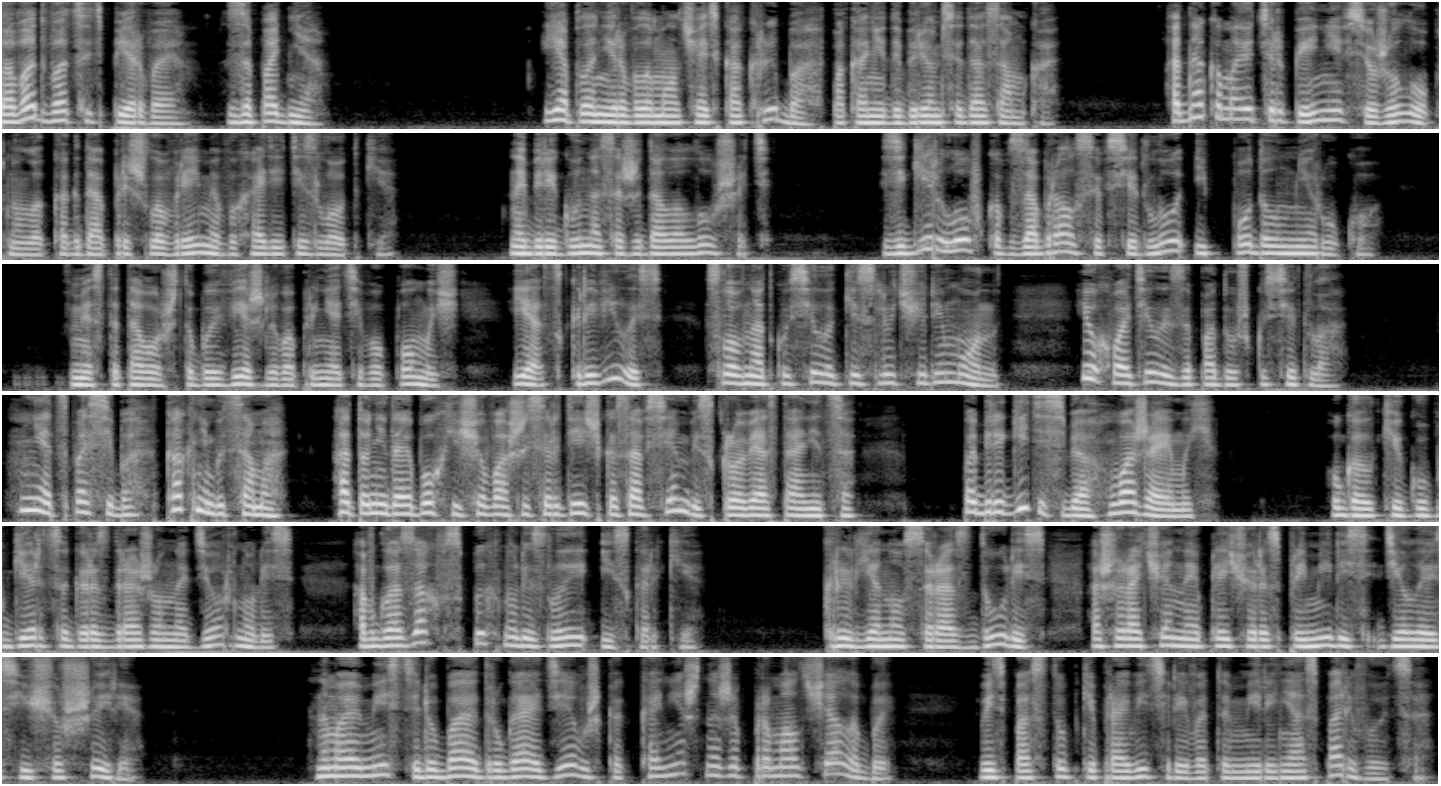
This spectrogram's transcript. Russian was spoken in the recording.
Глава 21. Западня. Я планировала молчать как рыба, пока не доберемся до замка. Однако мое терпение все же лопнуло, когда пришло время выходить из лодки. На берегу нас ожидала лошадь. Зигир ловко взобрался в седло и подал мне руку. Вместо того, чтобы вежливо принять его помощь, я скривилась, словно откусила кислючий лимон, и ухватилась за подушку седла. «Нет, спасибо. Как-нибудь сама», а то, не дай бог, еще ваше сердечко совсем без крови останется. Поберегите себя, уважаемый». Уголки губ герцога раздраженно дернулись, а в глазах вспыхнули злые искорки. Крылья носа раздулись, а широченные плечи распрямились, делаясь еще шире. На моем месте любая другая девушка, конечно же, промолчала бы, ведь поступки правителей в этом мире не оспариваются.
